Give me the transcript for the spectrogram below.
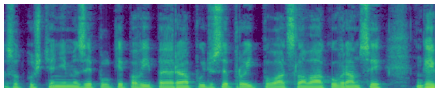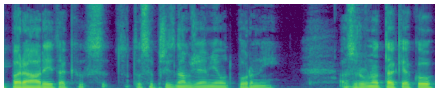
s odpuštěním mezi půlky paví péra, půjdu se projít po Václaváku v rámci gay parády, tak to se přiznám, že je mě odporný. A zrovna tak, jako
